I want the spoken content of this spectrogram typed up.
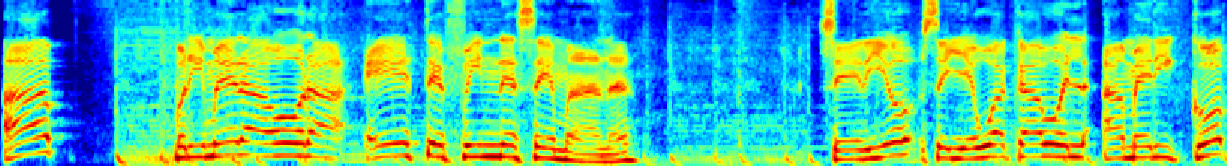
A primera hora este fin de semana se dio, se llevó a cabo el AmeriCop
